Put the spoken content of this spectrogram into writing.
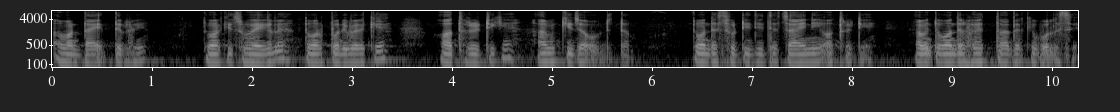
আমার দায়িত্বে, রুহি। তোমার কিছু হয়ে গেলে তোমার পরিবারকে, অথরিটিকে আমি কি জবাব দিতাম? তোমাদের ছুটি দিতে চাইনি অথরিটি। আমি তোমাদের হয়ে তাদেরকে বলেছি।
